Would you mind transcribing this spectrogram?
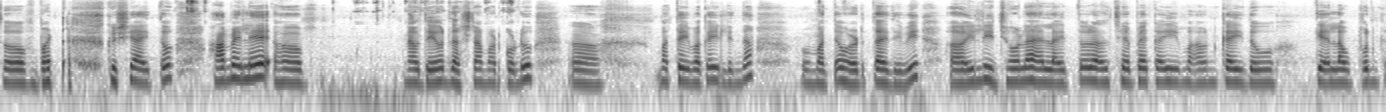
ಸೊ ಬಟ್ ಖುಷಿ ಆಯಿತು. ಆಮೇಲೆ ನಾವು ದೇವ್ರ ದರ್ಶನ ಮಾಡಿಕೊಂಡು ಮತ್ತು ಇವಾಗ ಇಲ್ಲಿಂದ ಮತ್ತೆ ಹೊರಡ್ತಾ ಇದ್ದೀವಿ. ಇಲ್ಲಿ ಜೋಳ ಎಲ್ಲ ಇತ್ತು. ನಾವು ಚೇಪೆಕಾಯಿ ಮಾವಿನಕಾಯಿದು, ಎಲ್ಲ ಉಪ್ಪಿನ ಕ,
